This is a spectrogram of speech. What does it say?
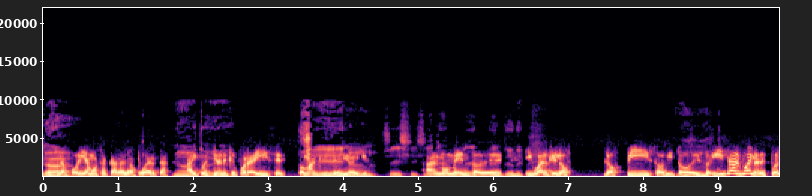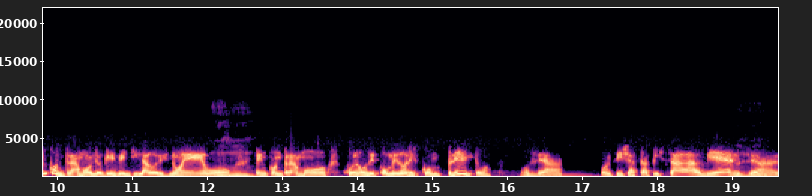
no la podíamos sacar a la puerta. Hay cuestiones que por ahí se toman criterio ahí al momento de, igual que los los pisos y todo eso. Y tal, bueno, después encontramos lo que es ventiladores nuevos, encontramos juegos de comedores completos, o sea, mm. Con sillas tapizadas, bien, o sea,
